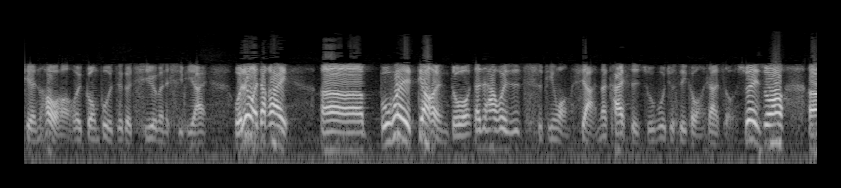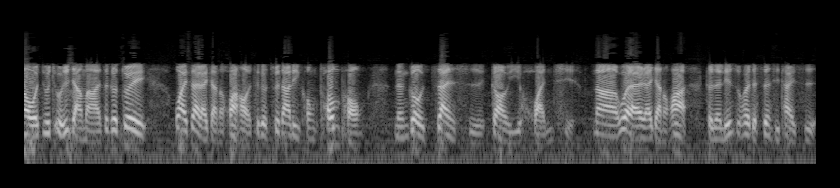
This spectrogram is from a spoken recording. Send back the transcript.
前后哈会公布这个七月份的 CPI，我认为大概。呃，不会掉很多，但是它会是持平往下，那开始逐步就是一个往下走。所以说，呃，我我我就讲嘛，这个对外在来讲的话，哈，这个最大利空通膨能够暂时告一缓解。那未来来讲的话，可能联储会的升息态势，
